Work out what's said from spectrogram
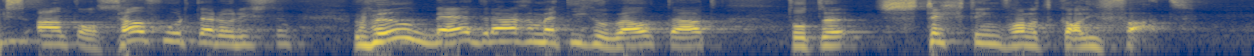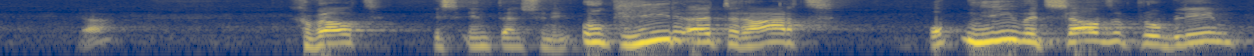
x aantal zelfmoordterroristen wil bijdragen met die gewelddaad tot de stichting van het kalifaat. Ja? Geweld is intentioneel. Ook hier uiteraard opnieuw hetzelfde probleem.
